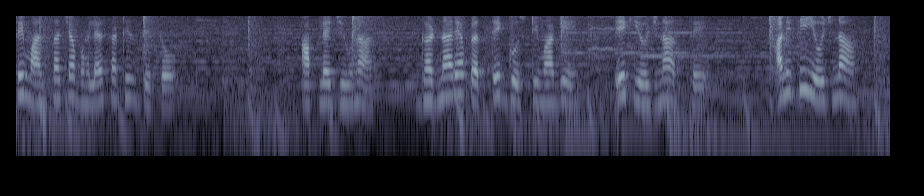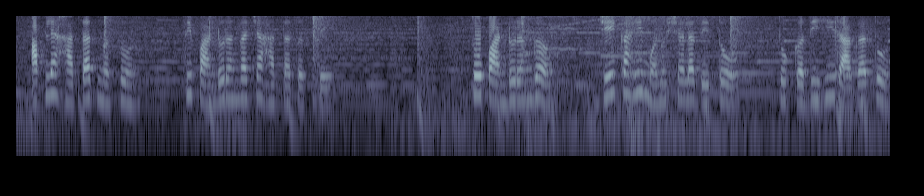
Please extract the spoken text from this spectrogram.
ते माणसाच्या भल्यासाठीच देतो. आपल्या जीवनात घडणाऱ्या प्रत्येक गोष्टीमागे एक योजना असते आणि ती योजना आपल्या हातात नसून ती पांडुरंगाच्या हातात असते. तो पांडुरंग जे काही मनुष्याला देतो तो कधीही रागातून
